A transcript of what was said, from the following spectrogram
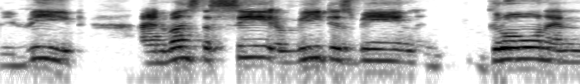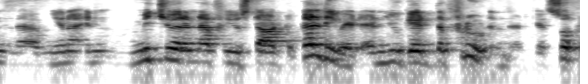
the wheat, and once the seed wheat is being grown and uh, you know and mature enough, you start to cultivate and you get the fruit in that case. So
